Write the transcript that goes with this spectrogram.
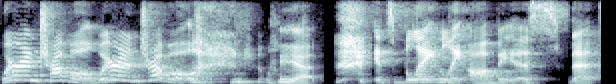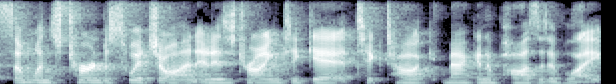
we're in trouble, we're in trouble. yeah. It's blatantly obvious that someone's turned a switch on and is trying to get TikTok back in a positive light.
